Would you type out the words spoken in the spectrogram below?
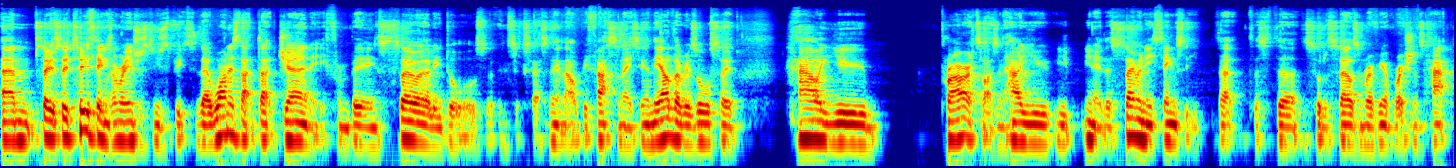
um, so, so two things I'm really interested to speak to there. One is that that journey from being so early doors in success. I think that would be fascinating. And the other is also how you prioritize and how you you, you know there's so many things that that the, the sort of sales and revenue operations hat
